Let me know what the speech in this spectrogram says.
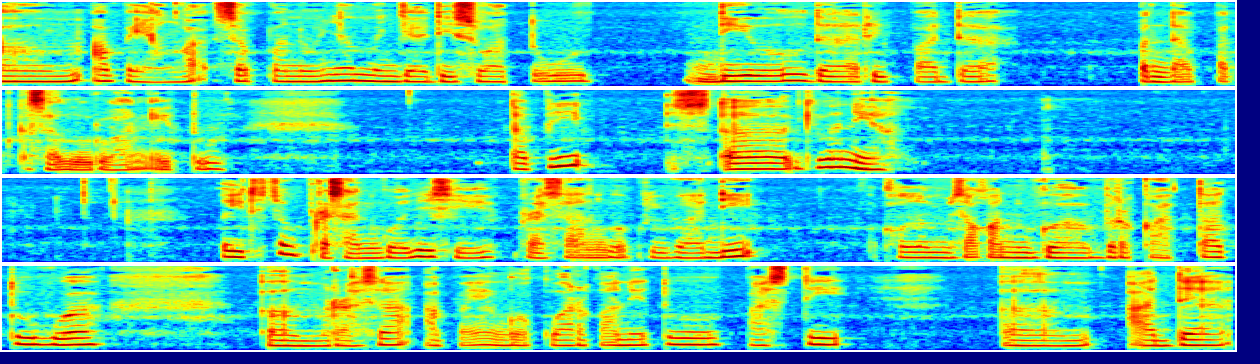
um, apa ya nggak sepenuhnya menjadi suatu deal daripada pendapat keseluruhan itu. Tapi uh, gimana ya? Itu cuma perasaan gue aja sih. Perasaan gue pribadi kalau misalkan gue berkata tuh gue um, merasa apa yang gue keluarkan itu pasti um, ada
